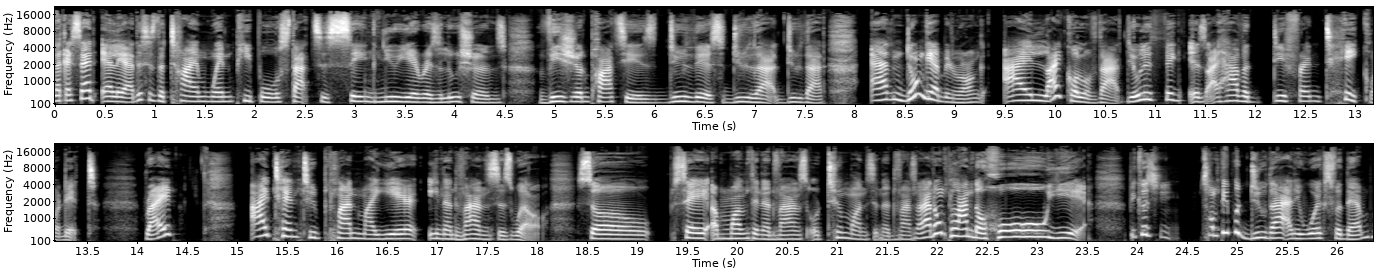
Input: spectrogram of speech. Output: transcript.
like I said earlier, this is the time when people start to sing New Year resolutions, vision parties, do this, do that, do that. And don't get me wrong, I like all of that. The only thing is, I have a different take on it, right? I tend to plan my year in advance as well. So, say a month in advance or two months in advance. And I don't plan the whole year because some people do that and it works for them.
